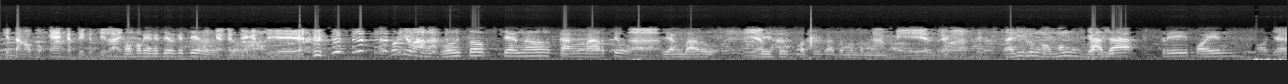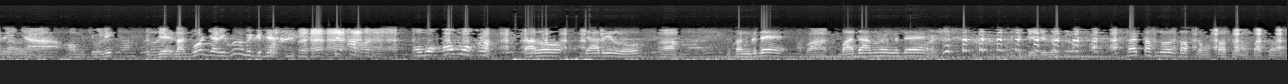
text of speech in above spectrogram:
kita ngoboknya yang kecil-kecil aja. Ngobok yang kecil-kecil. Yang kecil-kecil. Gua gimana Untuk channel Kang Marcu Ah. yang baru Siap. disupport juga teman-teman. Amin, terima kasih. tadi lu ngomong Ada 3 point oh, channel. jarinya Om Culik gede lah gua jari gua lebih gede obok-obok lah Kalau jari lo ah bukan gede, apa badan lo yang gede. Gede juga tuh. Eh, tos dulu, tos dong, tos dong, tos dong.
